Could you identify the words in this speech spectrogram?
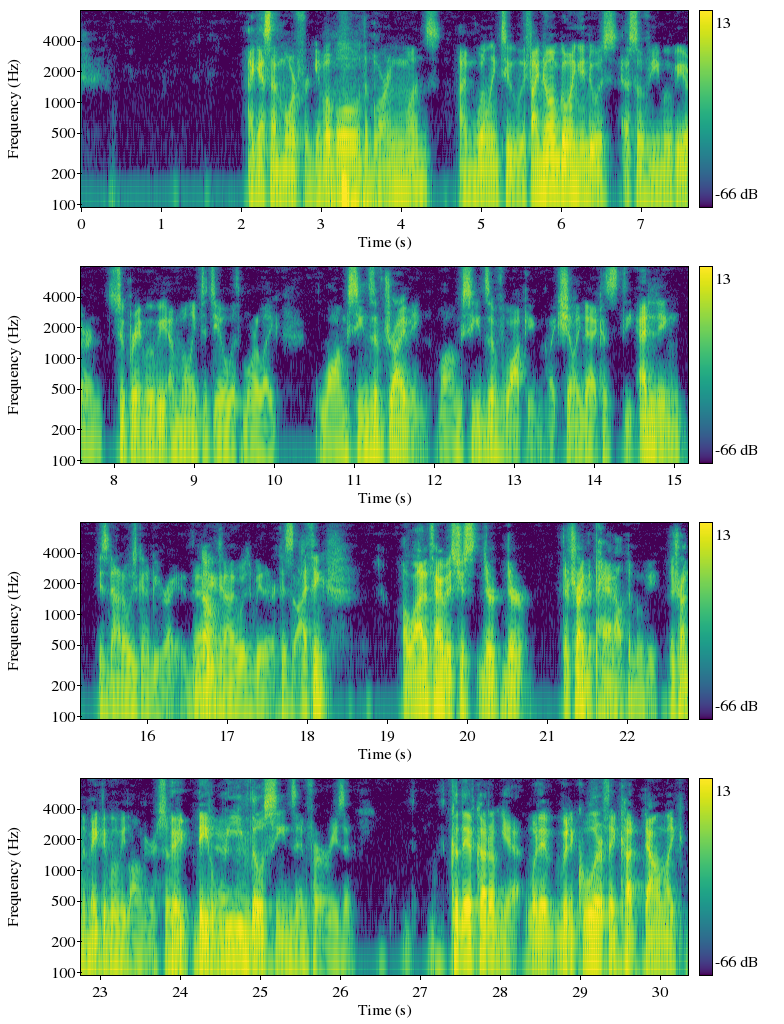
I guess I'm more forgivable of the boring ones. I'm willing to, if I know I'm going into a SOV movie or a Super 8 movie, I'm willing to deal with more like long scenes of driving, long scenes of walking, like shit like that, because the editing is not always going to be right. The No. editing's not always going to be there. Because I think a lot of time it's just they're they're they're trying to pad out the movie. They're trying to make the movie longer, so they They- they, yeah. leave those scenes in for a reason. Could they have cut them? Yeah. Would it have been cooler if they cut down like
